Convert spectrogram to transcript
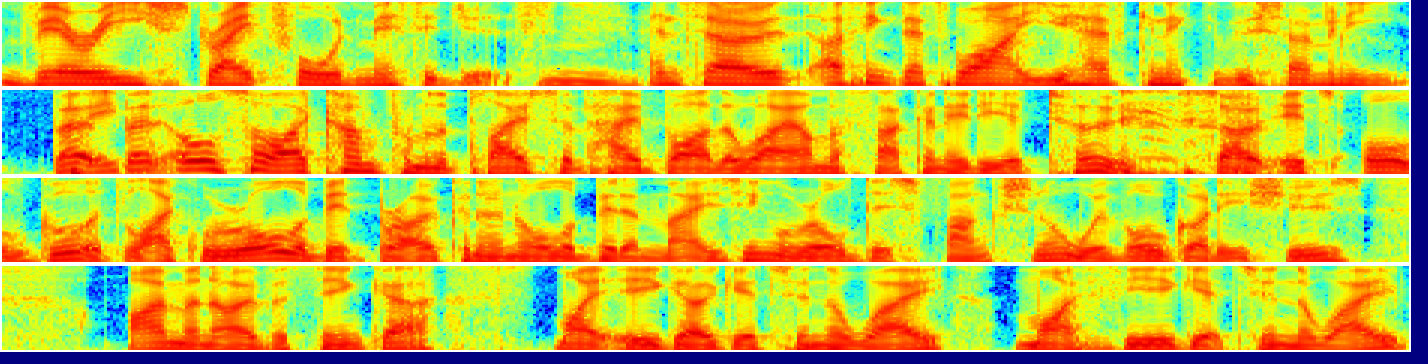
very straightforward messages. Mm. And so I think that's why you have connected with so many But people. but also I come from the place of hey, by the way, I'm a fucking idiot too. So it's all good. Like we're all a bit broken and all a bit amazing. We're all dysfunctional. We've all got issues. I'm an overthinker. My ego gets in the way. My mm. fear gets in the way.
